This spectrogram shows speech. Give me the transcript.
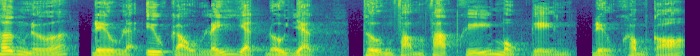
Hơn nữa đều là yêu cầu lấy vật đổi vật, thượng phẩm pháp khí một kiện đều không có.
